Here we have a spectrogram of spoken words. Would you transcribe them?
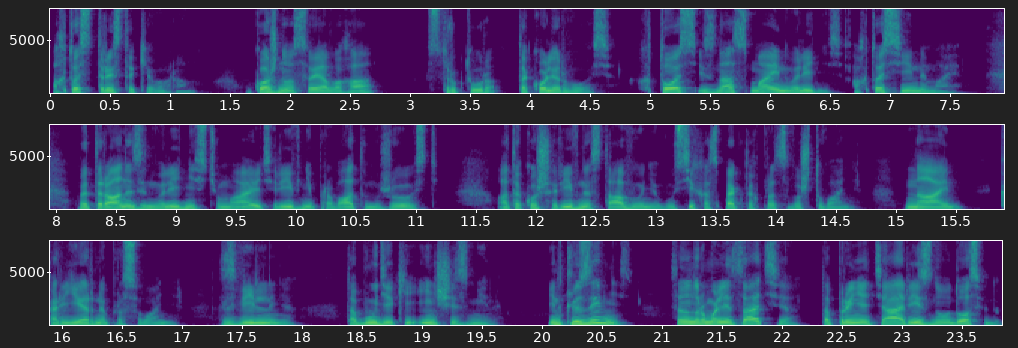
а хтось 300 кг. У кожного своя вага, структура та колір волосся. Хтось із нас має інвалідність, а хтось її не має. Ветерани з інвалідністю мають рівні права та можливості, а також рівне ставлення в усіх аспектах працевлаштування, найм, кар'єрне просування, звільнення та будь-які інші зміни. Інклюзивність це нормалізація та прийняття різного досвіду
